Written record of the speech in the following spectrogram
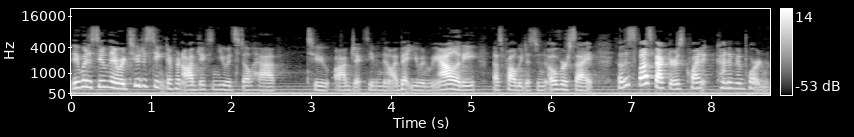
it would assume there were two distinct different objects and you would still have two objects, even though I bet you in reality that's probably just an oversight. So this fuzz factor is quite kind of important.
